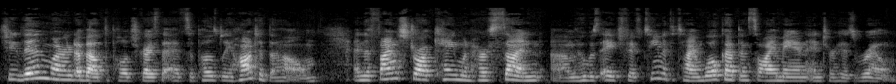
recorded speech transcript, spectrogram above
She then learned about the poltergeist that had supposedly haunted the home, and the final straw came when her son, um, who was age 15 at the time, woke up and saw a man enter his room.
